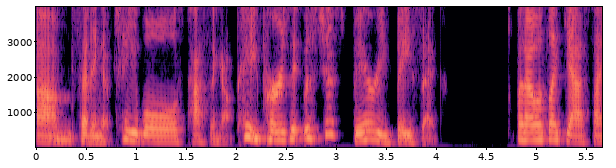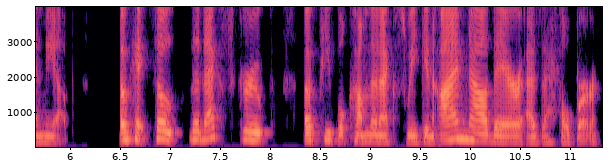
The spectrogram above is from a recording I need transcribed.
um, setting up tables, passing out papers. It was just very basic. But I was like, yeah, sign me up. Okay. So the next group of people come the next week, and I'm now there as a helper.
